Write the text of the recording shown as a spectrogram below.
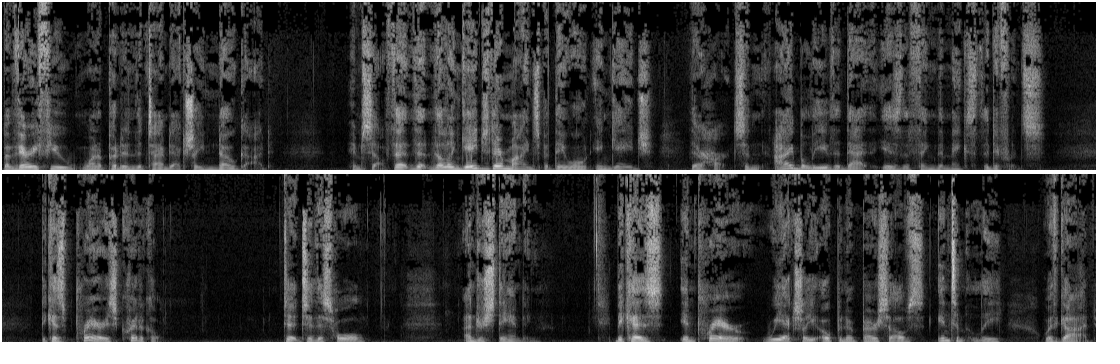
but very few want to put in the time to actually know God Himself. They'll engage their minds, but they won't engage their hearts. And I believe that that is the thing that makes the difference. Because prayer is critical to, to this whole understanding. Because in prayer, we actually open up ourselves intimately with God.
